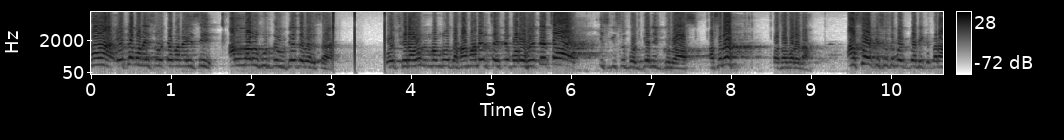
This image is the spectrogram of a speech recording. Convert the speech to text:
হ্যাঁ এটা বানাইছি ওটা বানাইছি। আল্লাহর দিয়ে উঠে যাবে, স্যার। ওই ফেরাউন নমরুদ হামানের চাইতে বড় হইতে চায়। কিছু কিছু বৈজ্ঞানিকগুলো আছে না? কথা বলে না। আছে কিছু কিছু বৈজ্ঞানিক, তারা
